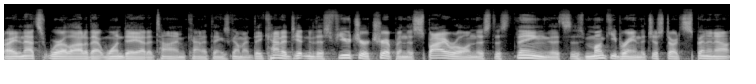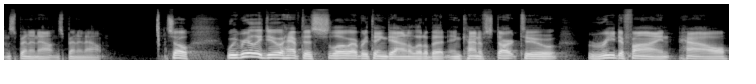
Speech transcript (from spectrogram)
Right. And that's where a lot of that one day at a time kind of things come in. They kind of get into this future trip and this spiral and this this thing that's this monkey brain that just starts spinning out and spinning out and spinning out. So we really do have to slow everything down a little bit and kind of start to redefine how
